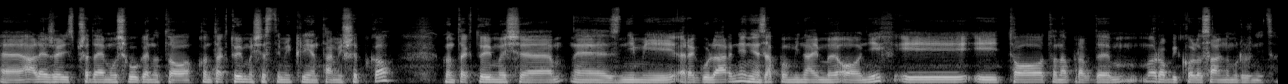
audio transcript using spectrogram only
E, ale jeżeli sprzedajemy usługę, no to kontaktujmy się z tymi klientami szybko, kontaktujmy się e, z nimi regularnie, nie zapominajmy o nich i, i to, to naprawdę robi kolosalną różnicę.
